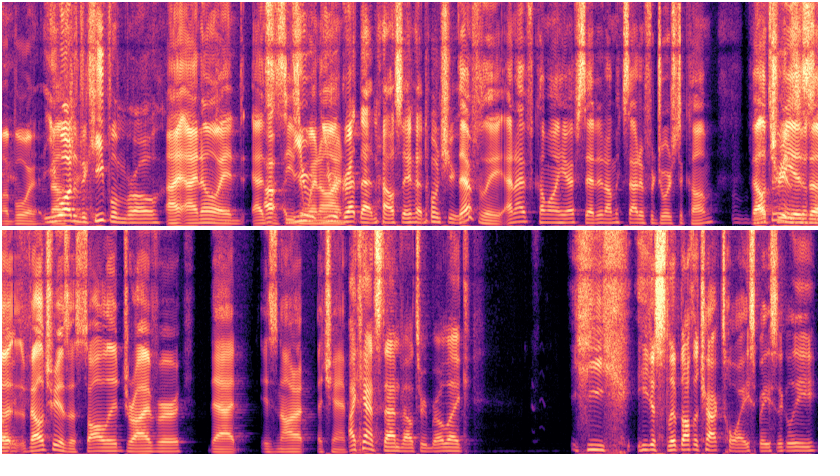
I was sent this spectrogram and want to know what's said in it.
My boy, You wanted to keep him, bro. I I know, and as the season you, went on, you regret that now, saying that, don't you? Definitely. And I've come on here, I've said it. I'm excited for George to come. Valtteri Valtteri is, is a like- Valtteri is a solid driver that is not a champion. I can't stand Valtteri, bro. Like he he just slipped off the track twice, basically.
